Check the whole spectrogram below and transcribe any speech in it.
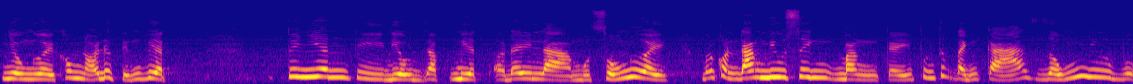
Nhiều người không nói được tiếng Việt. Tuy nhiên thì điều đặc biệt ở đây là một số người vẫn còn đang mưu sinh bằng cái phương thức đánh cá giống như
